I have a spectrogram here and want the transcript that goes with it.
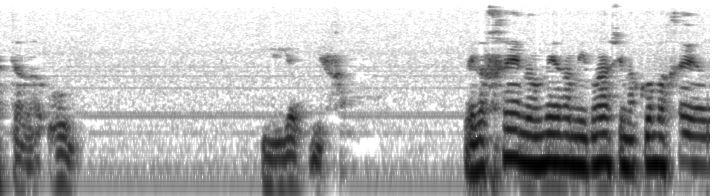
אתה ראוי להיות נבחר. ולכן אומר המדרש במקום אחר,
